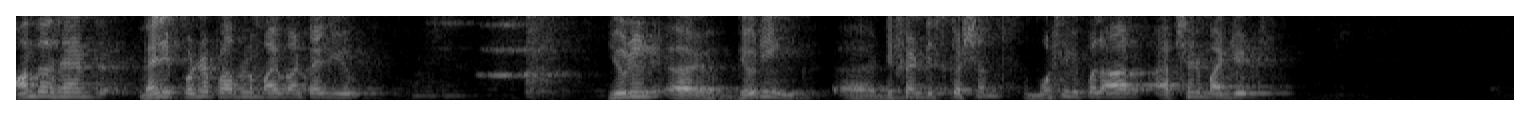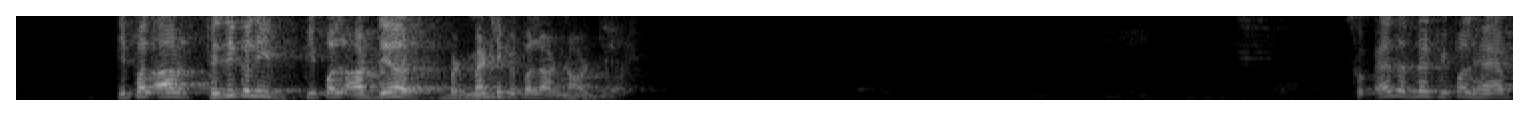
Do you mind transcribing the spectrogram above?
On the other hand, put a problem, I want to tell you, during uh, during uh, different discussions, mostly people are absent-minded. People are physically people are there, but mentally people are not there. So as a result, people have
